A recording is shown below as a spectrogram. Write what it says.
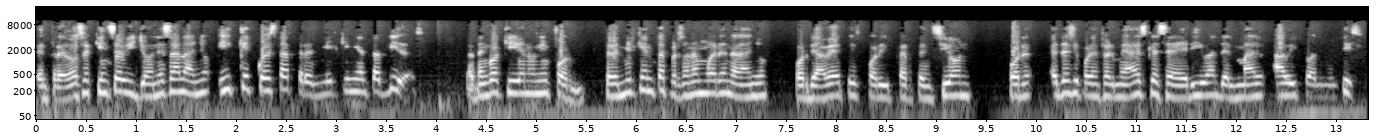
entre 12 y 15 billones al año y que cuesta 3.500 vidas. La tengo aquí en un informe. 3.500 personas mueren al año por diabetes, por hipertensión, por, es decir, por enfermedades que se derivan del mal hábito alimenticio.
